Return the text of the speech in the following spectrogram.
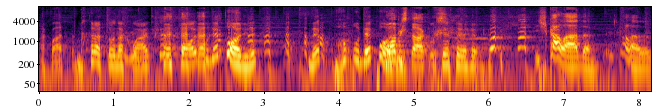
aquática. maratona aquática. Pode, poder pode, né? né? Poder Com pode. obstáculos. Escalada. Escalada.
